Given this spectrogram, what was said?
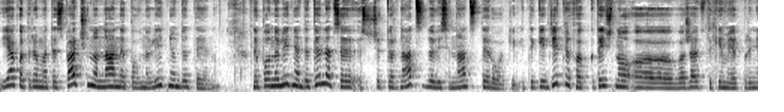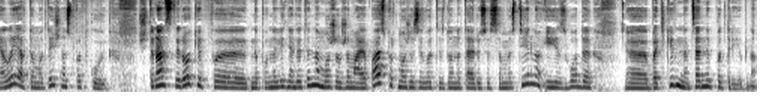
Як отримати спадщину на неповнолітню дитину? Неповнолітня дитина це з 14 до 18 років. І такі діти фактично е, вважаються такими, як прийняли, і автоматично спадкують. З 14 років е, неповнолітня дитина може вже має паспорт, може з'явитись до нотаріуса самостійно, і згоди е, батьків на це не потрібно.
